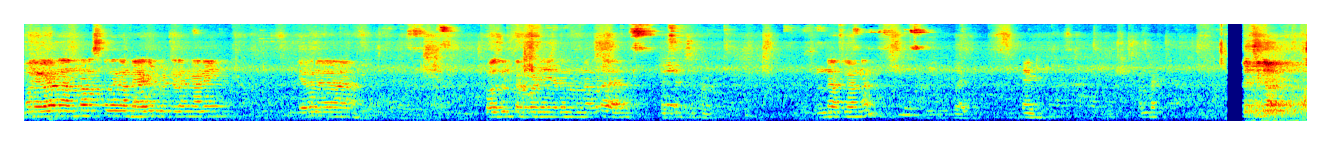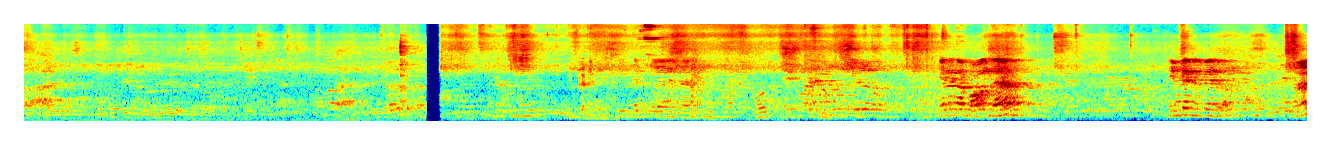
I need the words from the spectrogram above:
మనం ఎవరైనా అనుమానాస్పదంగా బ్యాగులు పెట్టడం కానీ ఏమైనా రోజులు తరబడి ఏదైనా ఉన్నా కూడా మెసేజ్ చెప్పండి. ఉందా అట్లా ఉన్నా థ్యాంక్ యూ ఏమన్నా బాగుందా? ఏం పేరు నీ పేరు ఆ?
